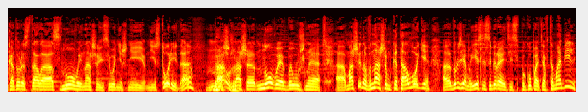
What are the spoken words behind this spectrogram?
которое стало основой нашей сегодняшней истории, да? Да, Наш, уже. Наша новая бэушная а, машина в нашем каталоге. А, друзья мои, если собираетесь покупать автомобиль,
